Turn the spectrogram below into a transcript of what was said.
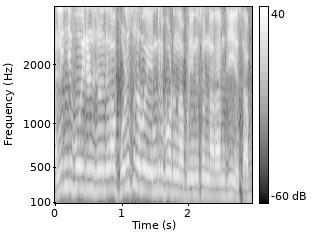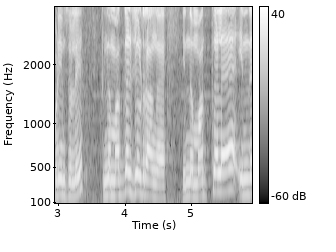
அழிஞ்சு போயிட்டுன்னு சொன்னதுக்காக போலீஸ்ல போய் என்ட்ரி போடுங்க அப்படின்னு சொன்னாராம் ஜிஎஸ் அப்படின்னு சொல்லி. இந்த மக்கள் சொல்றாங்க. இந்த மக்களை இந்த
